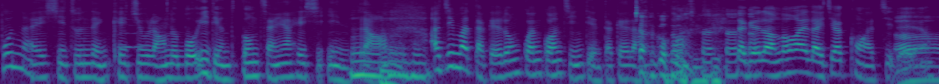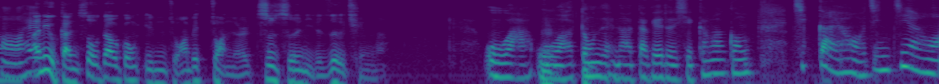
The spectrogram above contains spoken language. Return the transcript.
本来的时阵连溪州人都无一定讲知影，迄是引导。啊，起码大家拢观光景点，大家人，大家人拢爱来遮看一下。啊，你有感受到讲因怎样要转而支持你的热情吗？有啊有啊，当然啊，大家都是感觉讲，即届吼真正吼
